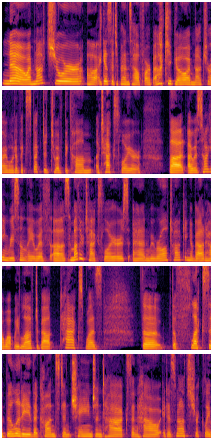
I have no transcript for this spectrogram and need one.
No, I'm not sure. Uh, I guess it depends how far back you go. I'm not sure I would have expected to have become a tax lawyer. But I was talking recently with uh, some other tax lawyers, and we were all talking about how what we loved about tax was the the flexibility, the constant change in tax, and how it is not strictly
